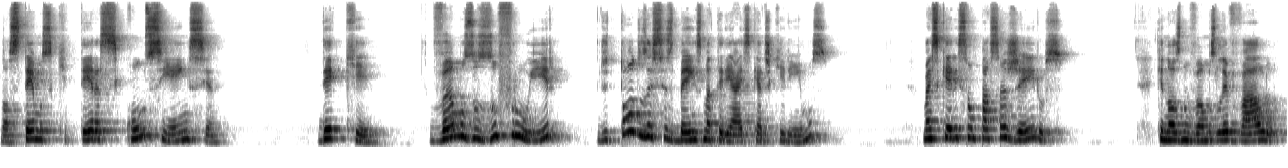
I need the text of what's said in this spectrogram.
Nós temos que ter a consciência de que vamos usufruir de todos esses bens materiais que adquirimos, mas que eles são passageiros, que nós não vamos levá-lo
